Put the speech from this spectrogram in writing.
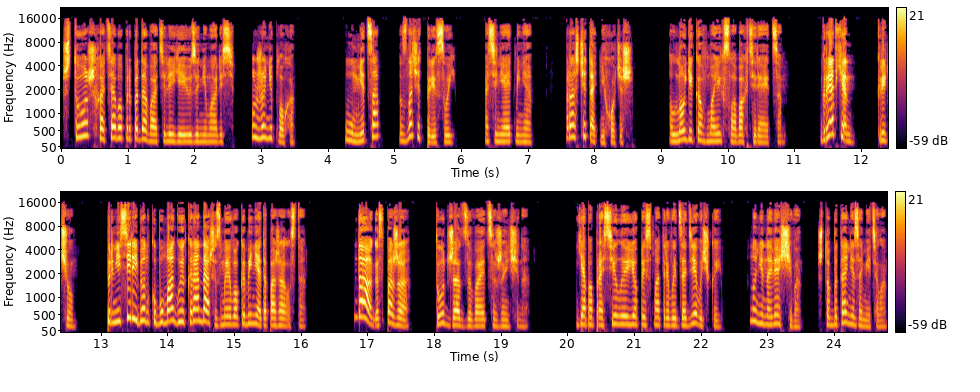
Что ж, хотя бы преподаватели ею занимались. Уже неплохо. «Умница, значит, порисуй», — осеняет меня. «Раз читать не хочешь». Логика в моих словах теряется. «Гретхен!» — кричу. «Принеси ребенку бумагу и карандаш из моего кабинета, пожалуйста». «Да, госпожа», — тут же отзывается женщина. Я попросила ее присматривать за девочкой, но ненавязчиво, чтобы та не заметила.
